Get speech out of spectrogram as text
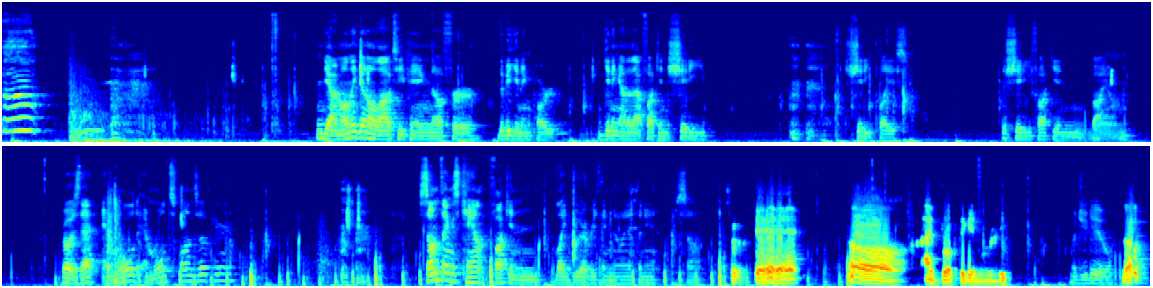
Uh. Yeah, I'm only gonna allow TPing though for the beginning part. Getting out of that fucking shitty, shitty place. The shitty fucking biome. Bro, is that emerald? Emerald spawns up here? Some things can't fucking, like, do everything though, Anthony. So, oh, I broke the game already. what'd you do? Nope,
